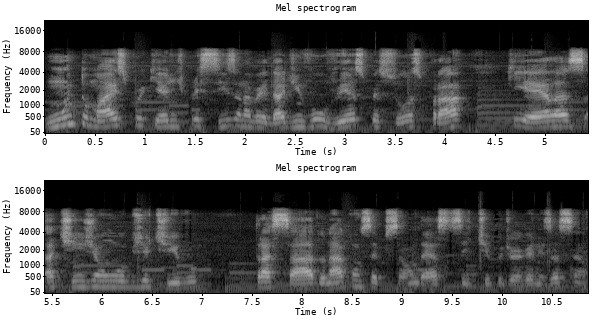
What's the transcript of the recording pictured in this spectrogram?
Muito mais porque a gente precisa, na verdade, envolver as pessoas para que elas atinjam o objetivo traçado na concepção desse tipo de organização.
